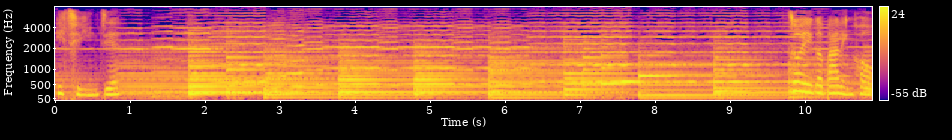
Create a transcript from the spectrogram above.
一起迎接。作为一个八零后，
